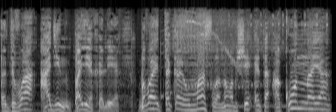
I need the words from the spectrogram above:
два, один, поехали. Бывает такая у масла, но вообще это оконная...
